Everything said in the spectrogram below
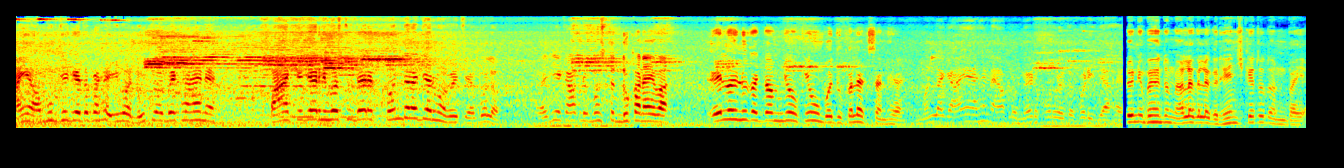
અહીંયા અમુક જગ્યાએ તો પાછા એવા લૂંટવા બેઠા હોય ને, પાંચ હજારની વસ્તુ ડાયરેક્ટ પંદર હજારમાં વેચે બોલો. હજી એક આપણે મસ્ત દુકાન આવ્યા. એલોયનું તો તમે જો કેવું બધું કલેક્શન છે. મને લાગે અહીંયા છે ને આપણો મેળ પૂરો તો પડી જાય. એલોયની ભાઈ તમને અલગ અલગ રેન્જ કહેતો હતો ને ભાઈ,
